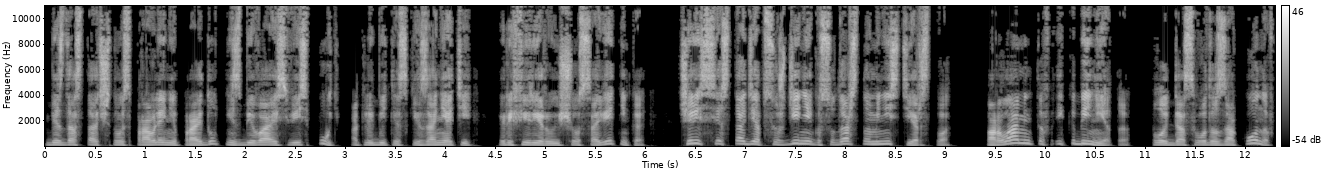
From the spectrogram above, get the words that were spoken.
без достаточного исправления пройдут, не сбиваясь весь путь от любительских занятий реферирующего советника через все стадии обсуждения государственного министерства, парламентов и кабинета, вплоть до свода законов,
